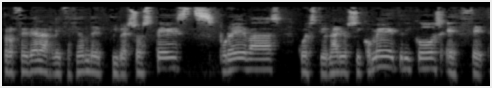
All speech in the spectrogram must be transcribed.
procede a la realización de diversos tests, pruebas, cuestionarios psicométricos, etc.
